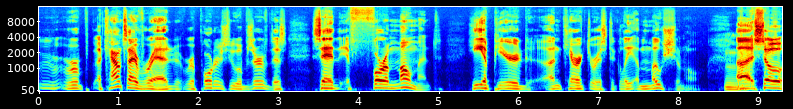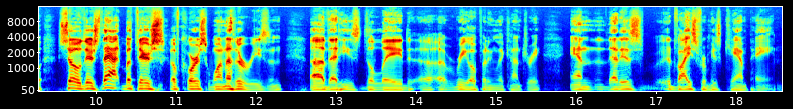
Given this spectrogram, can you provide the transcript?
re- accounts I've read, reporters who observed this said for a moment he appeared uncharacteristically emotional. Uh, so, so there's that, but there's of course one other reason uh, that he's delayed uh, reopening the country, and that is advice from his campaign.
